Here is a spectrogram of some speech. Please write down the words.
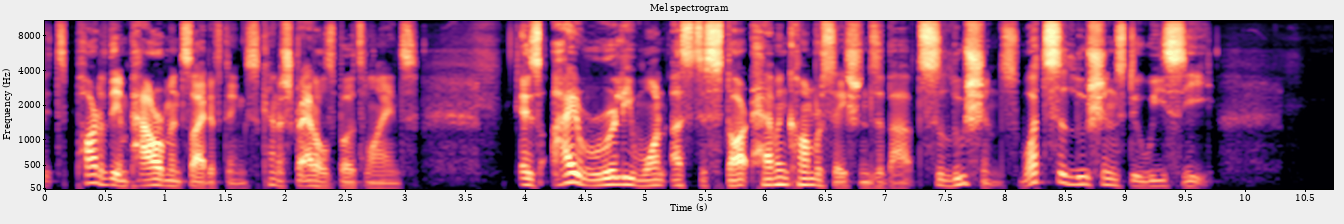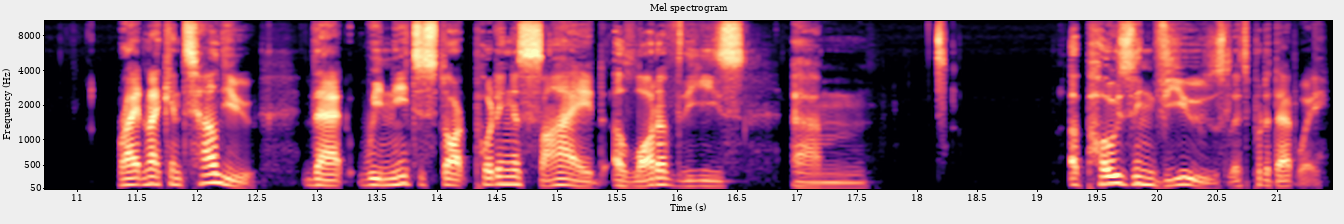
it's part of the empowerment side of things, kind of straddles both lines, is I really want us to start having conversations about solutions. What solutions do we see? Right. And I can tell you, that we need to start putting aside a lot of these um, opposing views, let's put it that way.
